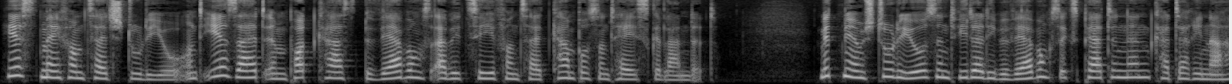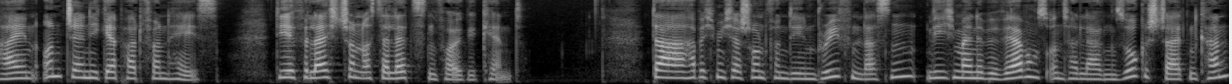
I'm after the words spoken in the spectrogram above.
hier ist May vom Zeitstudio und ihr seid im Podcast Bewerbungs-ABC von Zeit Campus und Hayes gelandet. Mit mir im Studio sind wieder die Bewerbungsexpertinnen Katharina Hein und Jenny Gebhardt von Hayes, die ihr vielleicht schon aus der letzten Folge kennt. Da habe ich mich ja schon von denen briefen lassen, wie ich meine Bewerbungsunterlagen so gestalten kann,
